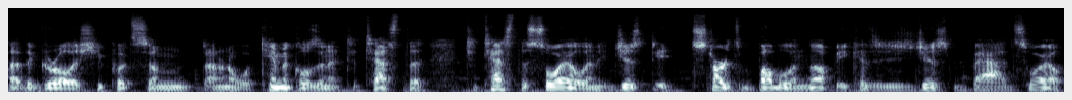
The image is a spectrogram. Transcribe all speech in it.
uh, the girl as she puts some, I don't know what chemicals in it to test the to test the soil and it just it starts bubbling up because it is just bad soil.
